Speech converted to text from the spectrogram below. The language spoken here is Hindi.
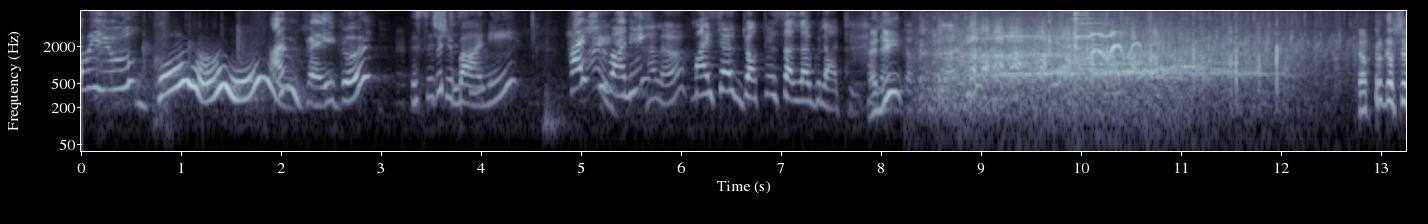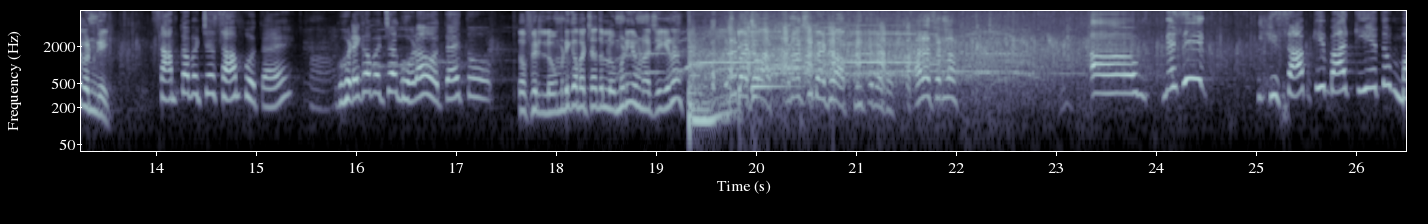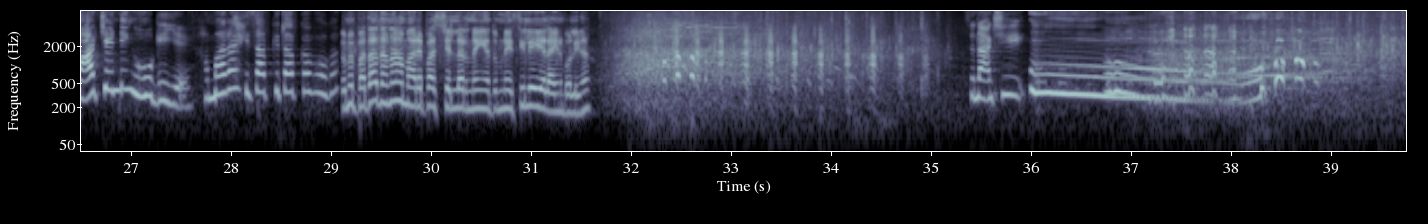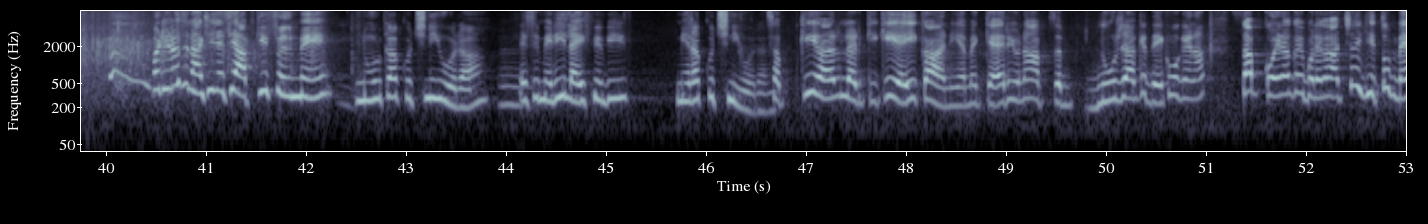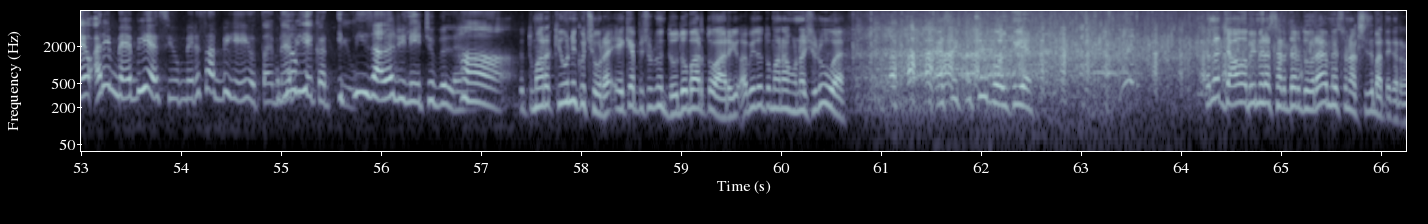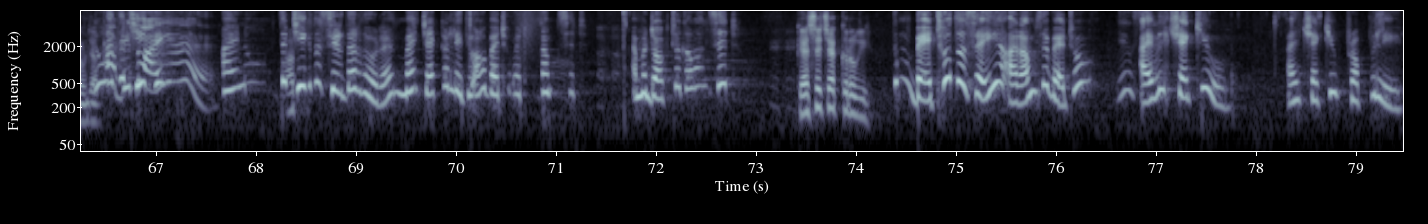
how are you? Good, how are you? I'm very good. This is Good Shivani. Hi, Hi, Shivani. Hello. Myself, Dr. Salla Gulati. हाँ जी डॉक्टर कब से बन गई सांप का बच्चा सांप होता है घोड़े का बच्चा घोड़ा होता है तो तो फिर लोमड़ी का बच्चा तो लोमड़ी होना चाहिए ना इधर बैठो आप बैठो आप नीचे बैठो अरे सरला अ, वैसे हिसाब की बात की है तो मार्च एंडिंग हो गई है। हमारा हिसाब किताब कब होगा? तुम्हें पता था ना हमारे पास चिल्लर नहीं है तुमने इसीलिए ये लाइन बोली ना? Sonakshi but you know Sonakshi जैसे आपकी फ़िल्म में नूर का कुछ नहीं हो रहा वैसे मेरी लाइफ में भी मेरा कुछ नहीं हो रहा। सबकी हर लड़की की यही कहानी है। मैं कह रही हूँ ना आप सब नूर जाके देखोगे ना सब कोई ना कोई बोलेगा अच्छा ये तो मैं अरे मैं भी ऐसी हूँ मेरे साथ भी यही होता है मैं भी ये करती हूँ। इतनी ज़्यादा रिलेटेबल है। हाँ। तो तुम्हारा क्यों नहीं कुछ हो रहा है? एक एपिसोड में दो दो बार तो आ रही हो अभी तो तुम्हारा होना शुरू हुआ है। ऐसे कुछ ही बोलती है। मतलब जाओ अभी मेरा सर दर्द हो रहा है मैं सोनाक्षी से बातें कर रहा हूँ अभी तो आई है। आई नो तो ठीक है तो सिर दर्द हो रहा है मैं चेक कर लेती हूँ। आओ बैठो बैठो come sit I am a doctor come on sit कैसे चेक करोगी? तुम बैठो तो सही आराम से बैठो। I will check you I check you properly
